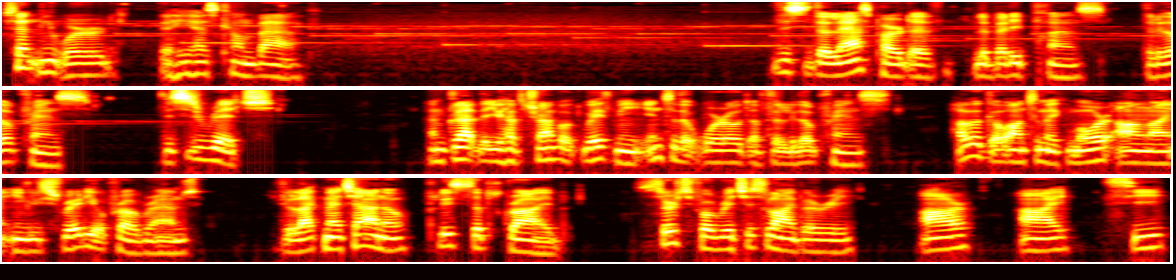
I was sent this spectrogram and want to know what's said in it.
Send me word that he has come back. This is the last part of Le Petit Prince, The Little Prince. This is Rich. I'm glad that you have traveled with me into the world of The Little Prince. I will go on to make more online English radio programs. If you like my channel, please subscribe. Search for Richest Library. R I C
